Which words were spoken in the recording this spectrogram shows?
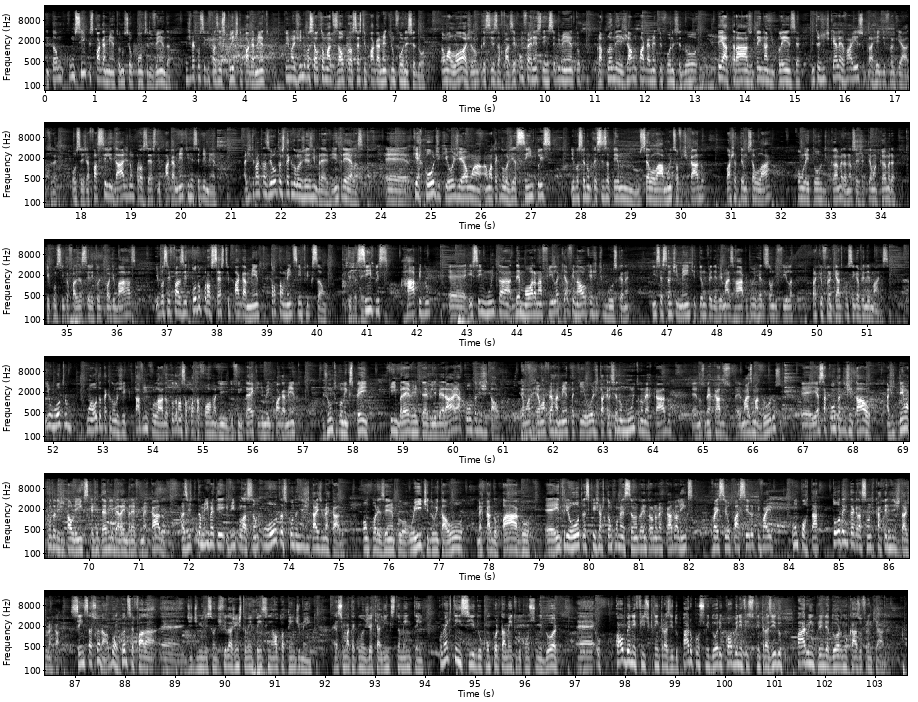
Então, com um simples pagamento no seu ponto de venda, a gente vai conseguir fazer split de pagamento. Então, imagine você automatizar o processo de pagamento de um fornecedor. Então, uma loja não precisa fazer conferência de recebimento para planejar um pagamento de fornecedor, ter atraso, ter inadimplência. Então, a gente quer levar isso para a rede de franqueados, né? ou seja, facilidade no processo de pagamento e recebimento. A gente vai trazer outras tecnologias em breve, entre elas é, QR Code, que hoje é uma, é uma tecnologia simples e você não precisa ter um celular muito sofisticado, basta ter um celular com leitor de câmera, né? ou seja, ter uma câmera que consiga fazer esse leitor de código de barras e você fazer todo o processo de pagamento totalmente sem fricção, ou seja, Perfeito. simples, rápido é, e sem muita demora na fila, que é afinal o que a gente busca, né? incessantemente ter um PDV mais rápido e redução de fila para que o franqueado consiga vender mais. E um outro, uma outra tecnologia que está vinculada a toda a nossa plataforma de, de fintech, de meio de pagamento, junto com o LinksPay, que em breve a gente deve liberar, é a conta digital. É uma, é uma ferramenta que hoje está crescendo muito no mercado, é, nos mercados é, mais maduros. É, e essa conta digital, a gente tem uma conta digital Links que a gente deve liberar em breve no mercado, mas a gente também vai ter vinculação com outras contas digitais de mercado, como por exemplo o IT do Itaú, Mercado Pago, é, entre outras que já estão começando a entrar no mercado. A Links vai ser o parceiro que vai comportar toda a integração de carteiras digitais do mercado. Sensacional. Bom, quando você fala é, de diminuição de fila, a gente também pensa em autoatendimento. Essa é uma tecnologia que a Lynx também tem. Como é que tem sido o comportamento do consumidor? É, o, qual o benefício que tem trazido para o consumidor e qual o benefício que tem trazido para o empreendedor, no caso franqueado?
